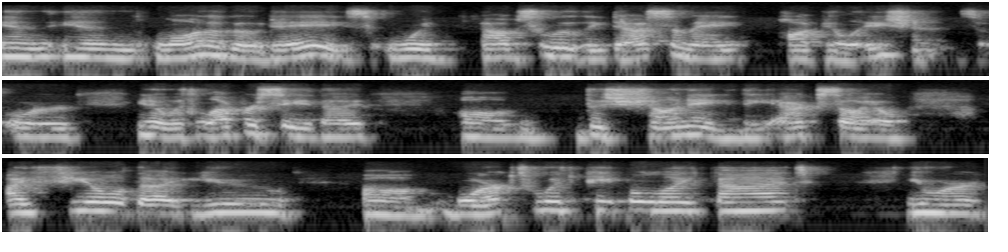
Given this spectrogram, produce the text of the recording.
in in long ago days would absolutely decimate populations or you know with leprosy the um, the shunning the exile i feel that you um, worked with people like that you were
